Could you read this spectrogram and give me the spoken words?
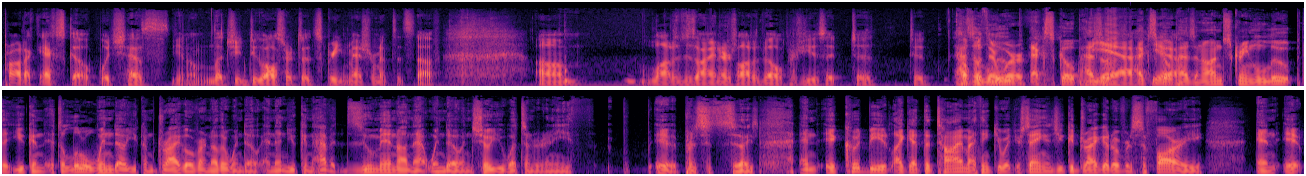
product Xscope, which has you know lets you do all sorts of screen measurements and stuff. Um, a lot of designers, a lot of developers use it to to has help with loop. their work. Xscope has yeah, a Xscope yeah. has an on-screen loop that you can. It's a little window you can drag over another window, and then you can have it zoom in on that window and show you what's underneath uh, precise. And it could be like at the time, I think what you're saying is you could drag it over to Safari and it,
